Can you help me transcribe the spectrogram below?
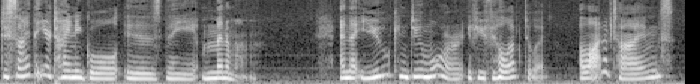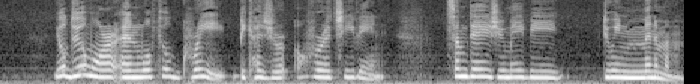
decide that your tiny goal is the minimum and that you can do more if you feel up to it. A lot of times, You'll do more and will feel great because you're overachieving. Some days you may be doing minimum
